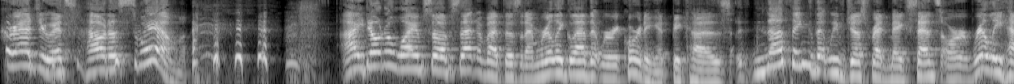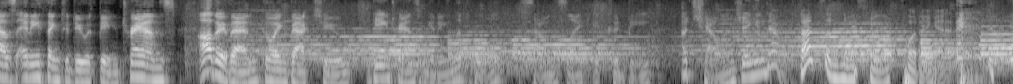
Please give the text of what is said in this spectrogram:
graduates how to swim. I don't know why I'm so upset about this, and I'm really glad that we're recording it because nothing that we've just read makes sense or really has anything to do with being trans, other than going back to being trans and getting in the pool. Sounds like it could be a challenging endeavor. That's a nice way of putting it.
